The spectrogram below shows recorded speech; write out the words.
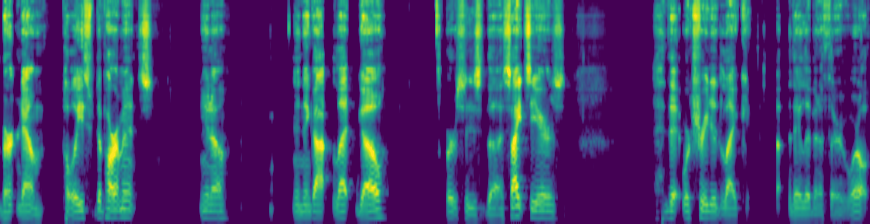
burnt down police departments you know and then got let go versus the sightseers that were treated like uh, they live in a third world.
